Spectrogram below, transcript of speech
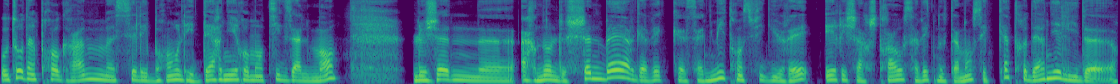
autour d'un programme célébrant les derniers romantiques allemands le jeune euh, Arnold Schoenberg avec sa nuit transfigurée et Richard Strauss avec notamment ses quatre derniers leaders.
